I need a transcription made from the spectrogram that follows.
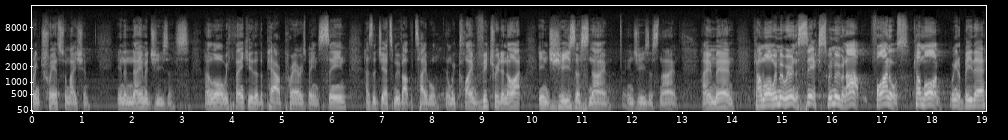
bring transformation in the name of Jesus. And Lord, we thank you that the power of prayer is being seen as the Jets move up the table. And we claim victory tonight in Jesus' name. In Jesus' name. Amen. Come on, we're in the six. We're moving up. Finals. Come on. We're going to be there,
